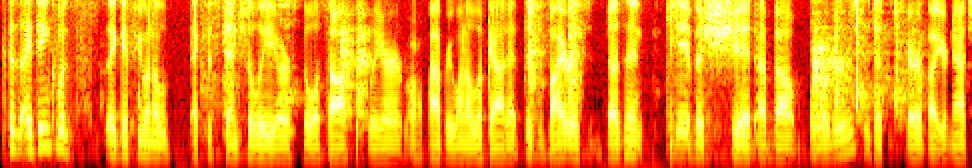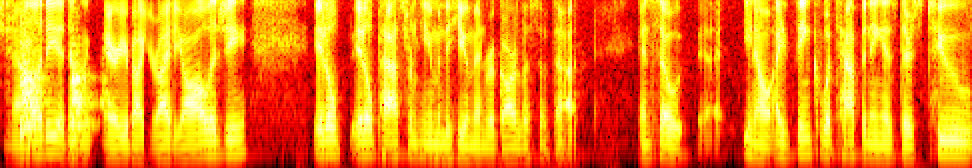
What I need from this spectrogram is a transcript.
because I think what's like if you want to existentially or philosophically or, or however you want to look at it, this virus doesn't give a shit about borders. It doesn't care about your nationality. It doesn't care about your ideology. It'll it'll pass from human to human regardless of that. And so, uh, you know, I think what's happening is there's two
